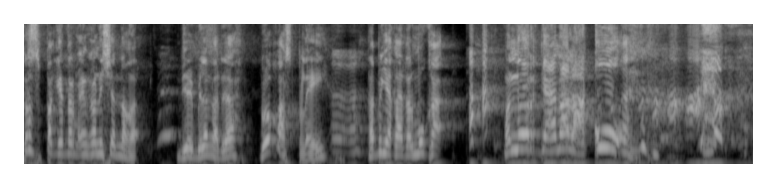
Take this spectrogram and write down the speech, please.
Terus pakai term and condition tau gak? Dia bilang gak ada, gue cosplay, tapi gak kelihatan muka. Menurutnya anak laku.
